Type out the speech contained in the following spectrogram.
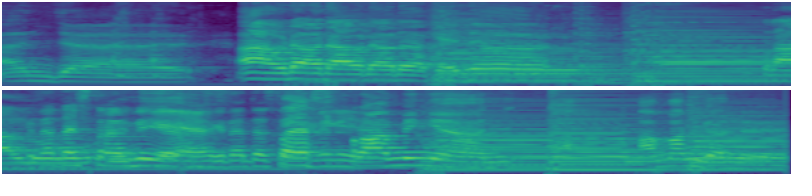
Anjay. Ah udah udah udah udah kayaknya terlalu. Kita tes ini strumming ya, kita tes strumming ya. Aman gak deh?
